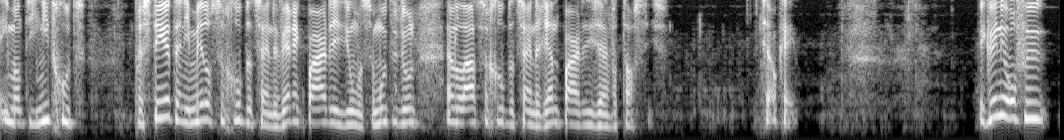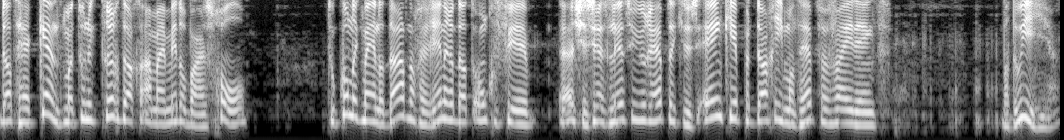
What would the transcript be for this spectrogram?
iemand die niet goed presteert. En die middelste groep, dat zijn de werkpaarden, die doen wat ze moeten doen. En de laatste groep, dat zijn de renpaarden, die zijn fantastisch. Ik zei, oké. Ik weet niet of u dat herkent, maar toen ik terugdacht aan mijn middelbare school, toen kon ik me inderdaad nog herinneren dat ongeveer, als je zes lesuren hebt, dat je dus één keer per dag iemand hebt waarvan je denkt, wat doe je hier?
